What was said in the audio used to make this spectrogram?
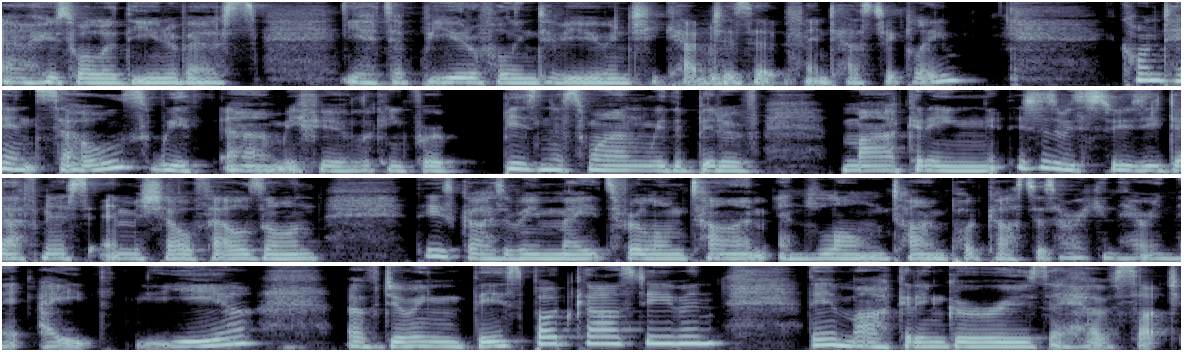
uh, Who Swallowed the Universe. Yeah, it's a beautiful interview and she captures it fantastically. Content sells with, um, if you're looking for a business one with a bit of marketing. This is with Susie Daphnis and Michelle Falzon. These guys have been mates for a long time and long time podcasters. I reckon they're in their eighth year of doing this podcast, even. They're marketing gurus. They have such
